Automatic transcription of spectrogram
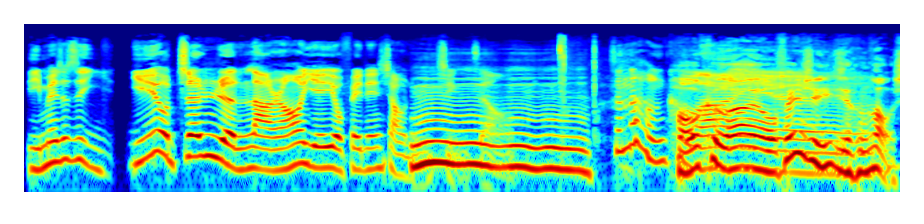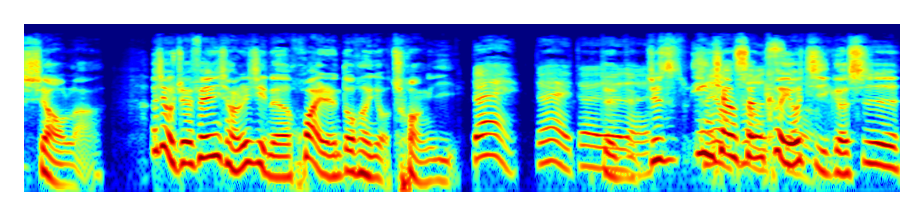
里面就是也有真人啦，然后也有飞天小女警这样，嗯嗯嗯，真的很可爱，好可爱哦！飞天小女警很好笑啦，而且我觉得飞天小女警的坏人都很有创意，对对对对对，就是印象深刻有几个是，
